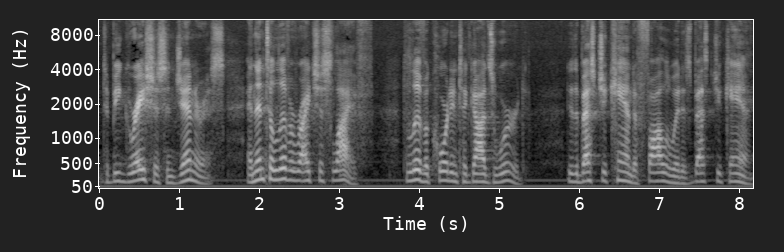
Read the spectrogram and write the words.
to be gracious and generous and then to live a righteous life, to live according to God's word. Do the best you can to follow it as best you can,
